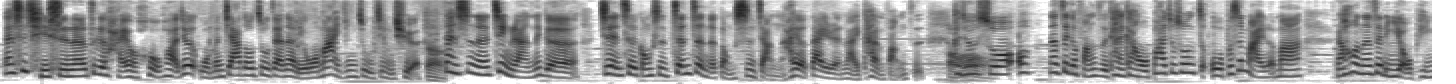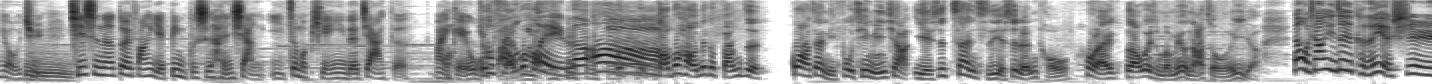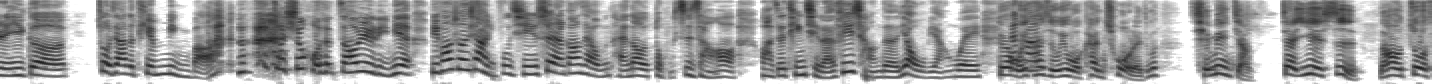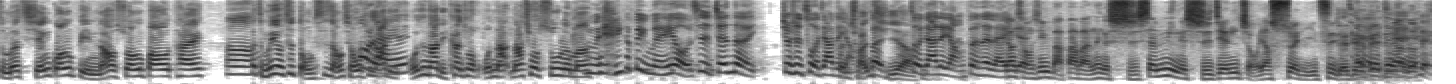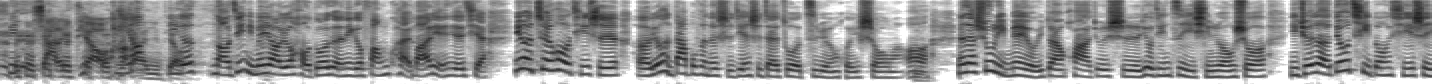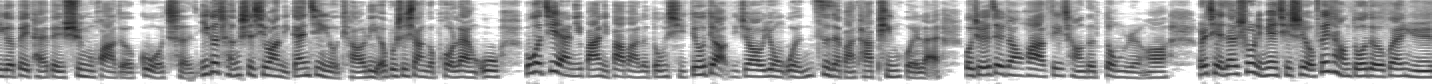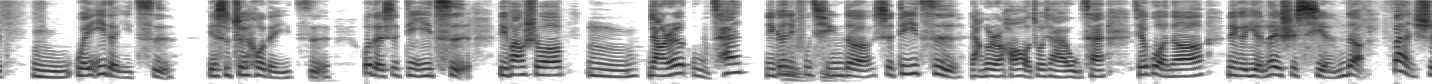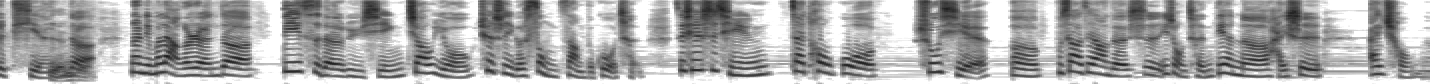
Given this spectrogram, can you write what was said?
但是其实呢，这个还有后话，就我们家都住在那里，我妈已经住进去了。但是呢，竟然那个建设公司真正的董事长还有带人来看房子，他就说：“哦，那这个房子看看。”我爸就说：“我不是买了吗？”然后呢，这里有凭有据。其实呢，对方也并不是很想以这么便宜的价格卖给我，就反悔了哦。搞不好那个房子挂在你父亲名下，也是暂时也是人头，后来不知道为什么没有拿走而已啊。那我相信这可能也是一个。作家的天命吧，在生活的遭遇里面，比方说像你父亲，虽然刚才我们谈到董事长哦，哇，这听起来非常的耀武扬威。对啊，我一开始以为我看错了，怎么前面讲在夜市，然后做什么咸光饼，然后双胞胎，嗯他怎么又是董事长？我想我是哪里？我是哪里看错？我拿拿错书了吗？没，并没有，是真的，就是作家的养分，传奇啊作家的养分的来源要重。新把爸爸那个时生命的时间轴要顺一次，对对对对吓了一跳。你要吓一跳你的脑筋里面要有好多个那个方块，把它连接起来。因为最后其实呃有很大部分的时间是在做资源回收嘛啊。那在书里面有一段话，就是佑金自己形容说，你觉得丢弃东西是一个被台北驯化的过程。一个城市希望你干净有条理，而不是像个破烂屋。不过既然你把你爸爸的东西丢掉，你就要用文字再把它拼回来。我觉得这段话非常的动人哦，而且在书里面其实有非常多的关于嗯唯一的一次。也是最后的一次，或者是第一次。比方说，嗯，两人午餐，你跟你父亲的是第一次两个人好好坐下来午餐，结果呢，那个眼泪是咸的，饭是甜的。甜的那你们两个人的第一次的旅行郊游，却是一个送葬的过程。这些事情在透过书写，呃，不知道这样的是一种沉淀呢，还是哀愁呢？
